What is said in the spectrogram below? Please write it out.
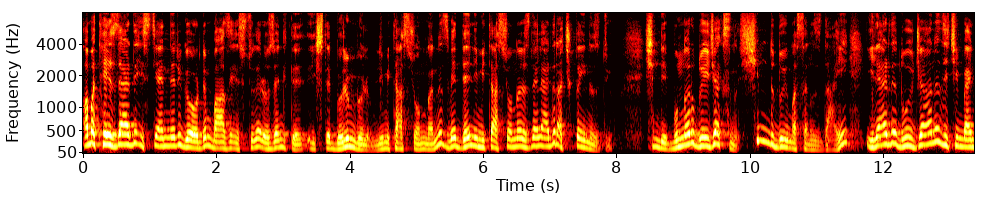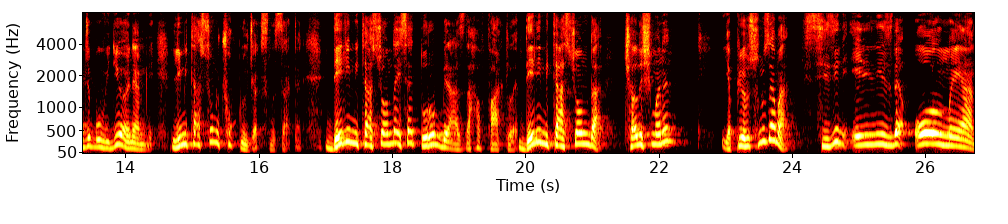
Ama tezlerde isteyenleri gördüm. Bazı enstitüler özellikle işte bölüm bölüm limitasyonlarınız ve delimitasyonlarınız nelerdir açıklayınız diyor. Şimdi bunları duyacaksınız. Şimdi duymasanız dahi ileride duyacağınız için bence bu video önemli. Limitasyonu çok duyacaksınız zaten. Delimitasyonda ise durum biraz daha farklı. Delimitasyonda çalışmanın yapıyorsunuz ama sizin elinizde olmayan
